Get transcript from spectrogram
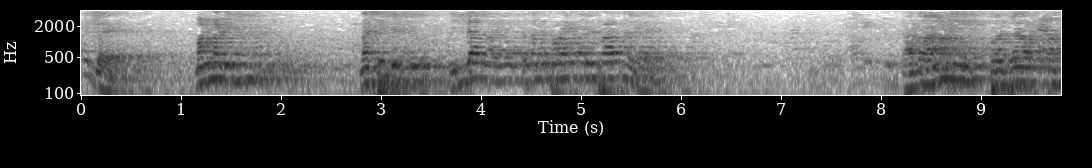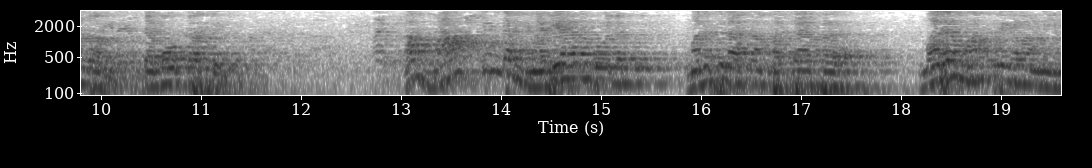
പറയുന്നില്ലേ മണ്ണടിഞ്ഞു നശിപ്പിച്ചു ഇല്ലാതായി എന്നൊക്കെ പറയുന്ന ഒരു സാധനമില്ലേ? അതാണ് ഈ പ്രജാതന്ത്രം ഡെമോക്രസി ആ വാക്കിന്റെ മര്യാദ പോലും മനസ്സിലാക്കാൻ പറ്റാത്ത മരമാത്രികളാണ് ഈ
